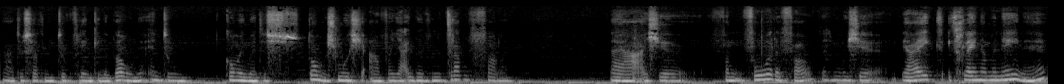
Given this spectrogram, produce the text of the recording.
Nou, toen zat hij natuurlijk flink in de bonen. En toen kom ik met een stomme smoesje aan van ja, ik ben van de trap gevallen. Nou ja, als je van voren valt, dan moet je... Ja, ik, ik gleed naar beneden, hè.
